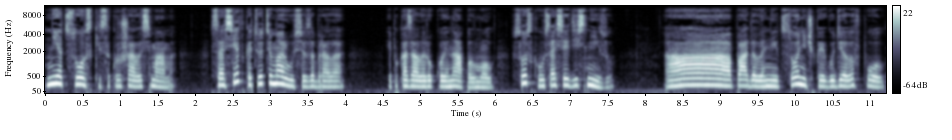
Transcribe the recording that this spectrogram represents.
«Нет соски», — сокрушалась мама. «Соседка тетя Маруся забрала» и показала рукой на пол, мол, соска у соседей снизу а, -а, -а падала нит Сонечка и гудела в пол.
